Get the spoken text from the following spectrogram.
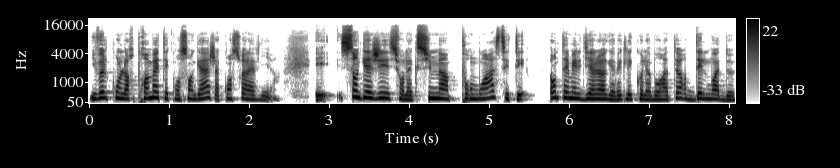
Ils veulent qu'on leur promette et qu'on s'engage à construire l'avenir. Et s'engager sur l'axe humain, pour moi, c'était entamer le dialogue avec les collaborateurs dès le mois de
